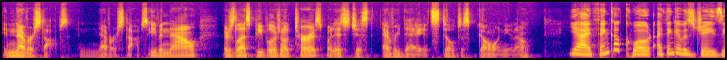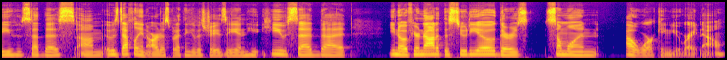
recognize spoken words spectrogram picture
it never stops. It never stops. Even now, there's less people, there's no tourists, but it's just every day, it's still just going, you know. Yeah, I think a quote, I think it was Jay Z who said this. Um, it was definitely an artist, but I think it was Jay Z. And he, he said that, you know, if you're not at the studio, there's someone outworking you right now.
